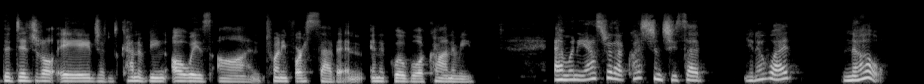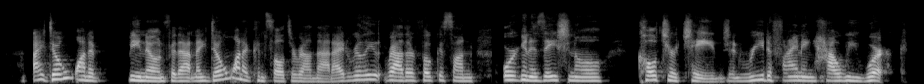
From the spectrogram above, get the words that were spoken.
the digital age and kind of being always on 24 7 in a global economy. And when he asked her that question, she said, You know what? No, I don't want to be known for that. And I don't want to consult around that. I'd really rather focus on organizational culture change and redefining how we work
